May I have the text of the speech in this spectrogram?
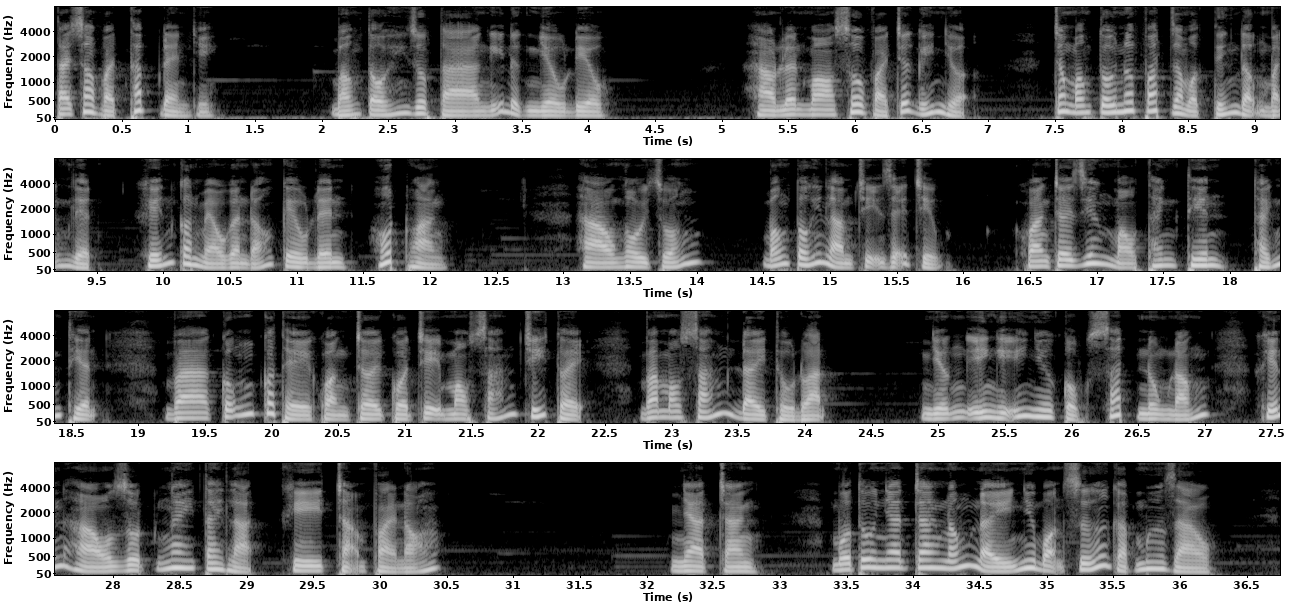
Tại sao phải thắp đèn gì? Bóng tối giúp ta nghĩ được nhiều điều. Hào lên mò xô vài chiếc ghế nhựa. Trong bóng tối nó phát ra một tiếng động mãnh liệt, khiến con mèo gần đó kêu lên, hốt hoảng. Hào ngồi xuống, bóng tối làm chị dễ chịu. Khoảng trời riêng màu thanh thiên, thánh thiện, và cũng có thể khoảng trời của chị màu xám trí tuệ và màu xám đầy thủ đoạn. Những ý nghĩ như cục sắt nung nóng khiến Hảo rụt ngay tay lại khi chạm phải nó. Nha Trang Mùa thu Nha Trang nóng nảy như bọn sứa gặp mưa rào.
